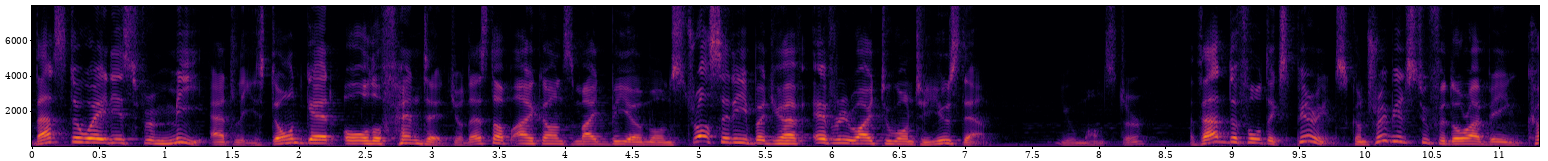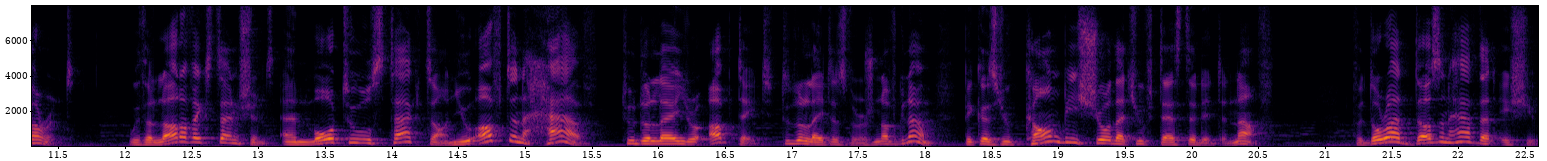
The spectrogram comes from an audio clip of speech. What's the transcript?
That's the way it is for me, at least. Don't get all offended. Your desktop icons might be a monstrosity, but you have every right to want to use them. You monster. That default experience contributes to Fedora being current. With a lot of extensions and more tools stacked on, you often have to delay your update to the latest version of GNOME, because you can't be sure that you've tested it enough. Fedora doesn't have that issue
